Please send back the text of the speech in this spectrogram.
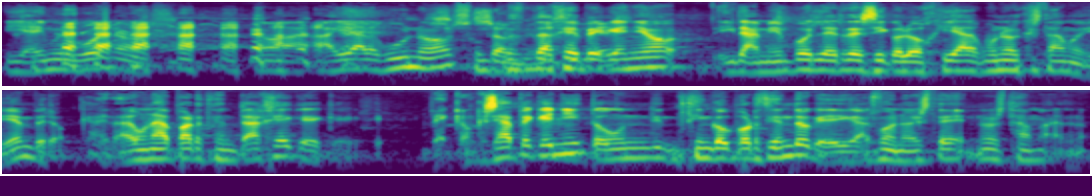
Y hay muy buenos. hay algunos, un porcentaje pequeño, y también pues leer de psicología algunos que están muy bien, pero que hay un porcentaje que, aunque sea pequeñito, un 5%, que digas, bueno, este no está mal. ¿no?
